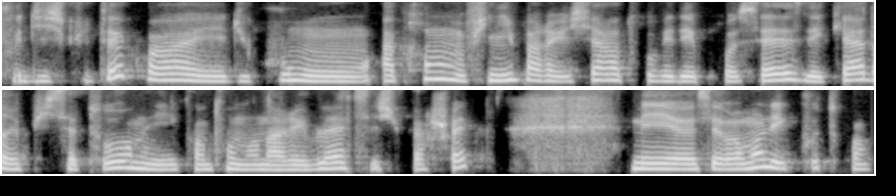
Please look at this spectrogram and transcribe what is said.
faut discuter quoi. Et du coup, on, après, on finit par réussir à trouver des process, des cadres, et puis ça tourne. Et quand on en arrive là, c'est super chouette. Mais euh, c'est vraiment l'écoute quoi.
